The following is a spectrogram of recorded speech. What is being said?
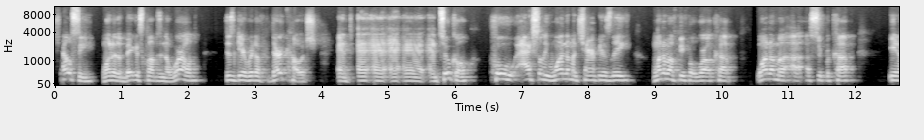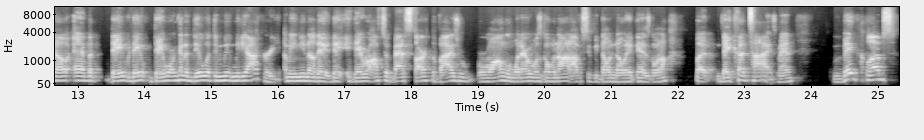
Chelsea, one of the biggest clubs in the world, just get rid of their coach and and and, and, and Tuchel, who actually won them a Champions League, won them a FIFA World Cup, won them a, a Super Cup, you know, and but they they they weren't going to deal with the mediocrity. I mean, you know, they they they were off to a bad start. The vibes were, were wrong, or whatever was going on. Obviously, we don't know anything that's going on, but they cut ties, man. Big clubs,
